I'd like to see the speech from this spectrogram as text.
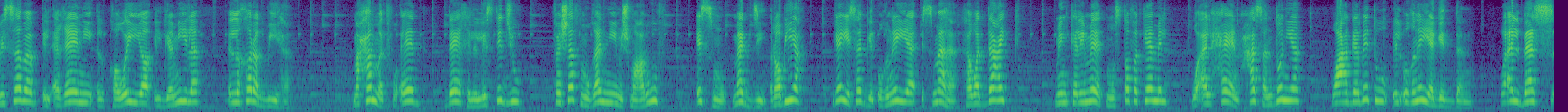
بسبب الأغاني القوية الجميلة اللي خرج بيها. محمد فؤاد داخل الاستديو فشاف مغني مش معروف اسمه مجدي ربيع جاي يسجل أغنية اسمها هودعك من كلمات مصطفى كامل وألحان حسن دنيا وعجبته الأغنية جدا. وقال بس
